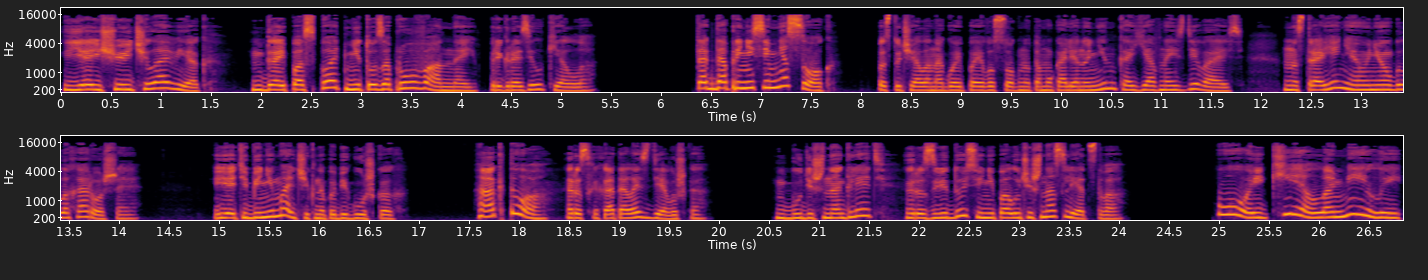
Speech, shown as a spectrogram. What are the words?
«Я еще и человек. Дай поспать, не то запру в ванной», — пригрозил Келла. «Тогда принеси мне сок», Постучала ногой по его согнутому колену Нинка, явно издеваясь. Настроение у нее было хорошее. «Я тебе не мальчик на побегушках». «А кто?» — расхохоталась девушка. «Будешь наглеть, разведусь и не получишь наследство». «Ой, Келла, милый,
